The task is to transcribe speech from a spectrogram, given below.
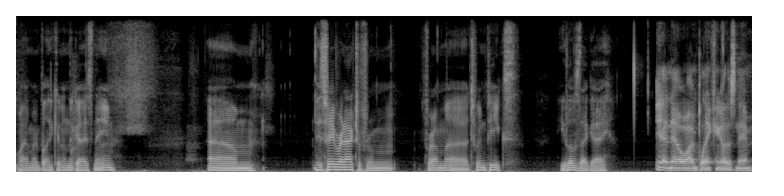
Why am I blanking on the guy's name? Um, his favorite actor from from uh, Twin Peaks. He loves that guy. Yeah, no, I'm blanking on his name.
